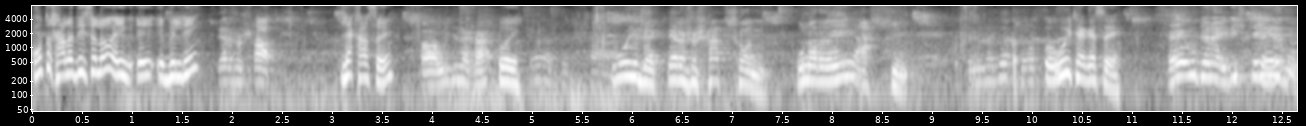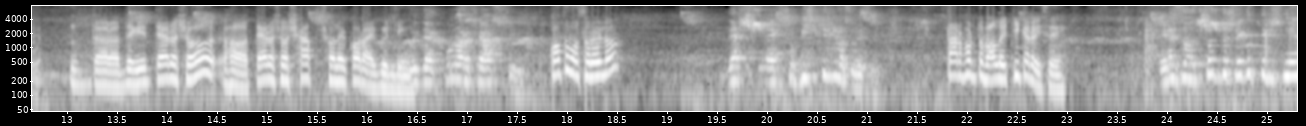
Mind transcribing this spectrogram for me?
কত সালে দিয়েছিল এই এই- বিল্ডিং লেখা আছে? ওই কই? ওই দেখ তেরোশো সাত সন পনেরোই আশি উঠে গেছে? এই উঠে না এডিস তেলে এরকম দাঁড়া দেখি তেরোশো হ্যাঁ তেরোশো সাত সনে করাই বিল্ডিং কত বছর হইল? তারপর তো ভালোই টিকা রয়েছে। নে।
